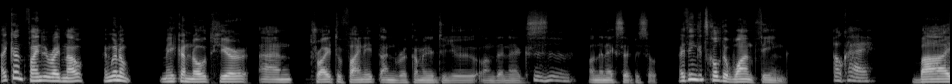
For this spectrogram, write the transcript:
I can't find it right now. I'm gonna make a note here and try to find it and recommend it to you on the next Mhm. on the next episode. I think it's called The One Thing Okay. by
